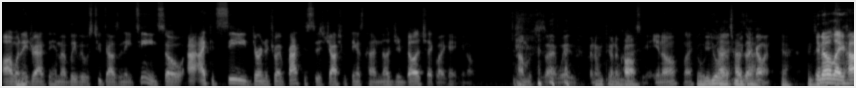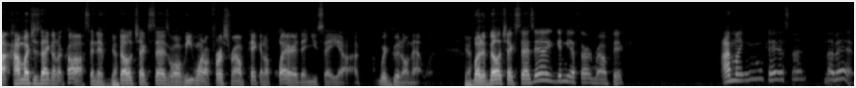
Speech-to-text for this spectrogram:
uh, when they drafted him. I believe it was 2018. So I, I could see during the joint practices, Josh McDaniels kind of nudging Belichick, like, hey, you know, how much is that Wynn gonna, gonna cost me? You know, like how- yo, that's my how's that guy. going? Yeah, You know, like how, how much is that going to cost? And if Yeah. Belichick says, well, we want a first round pick and a player, then you say, yeah, I- we're good on that one. Yeah. But if Belichick says, yeah, give me a third round pick, I'm like, "Mm, okay, that's not not bad.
